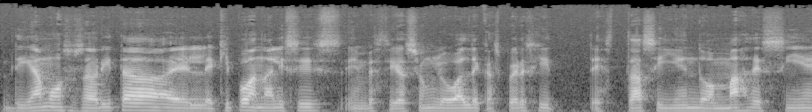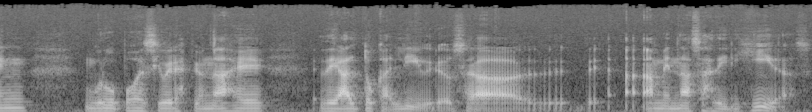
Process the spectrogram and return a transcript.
digamos, o sea, ahorita el equipo de análisis e investigación global de Kaspersky está siguiendo a más de 100 grupos de ciberespionaje de alto calibre, o sea, amenazas dirigidas.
